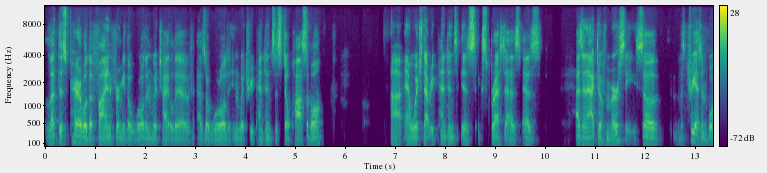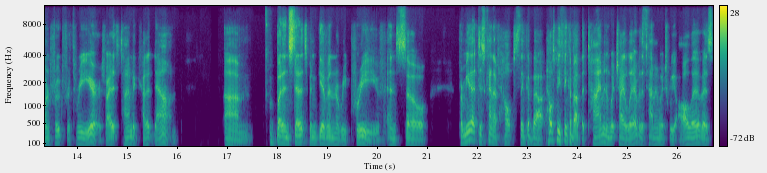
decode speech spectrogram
let this parable define for me the world in which I live as a world in which repentance is still possible. Uh, and which that repentance is expressed as, as, as an act of mercy. So this tree hasn't borne fruit for three years, right? It's time to cut it down. Um, but instead it's been given a reprieve. And so for me, that just kind of helps think about, helps me think about the time in which I live, or the time in which we all live as,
